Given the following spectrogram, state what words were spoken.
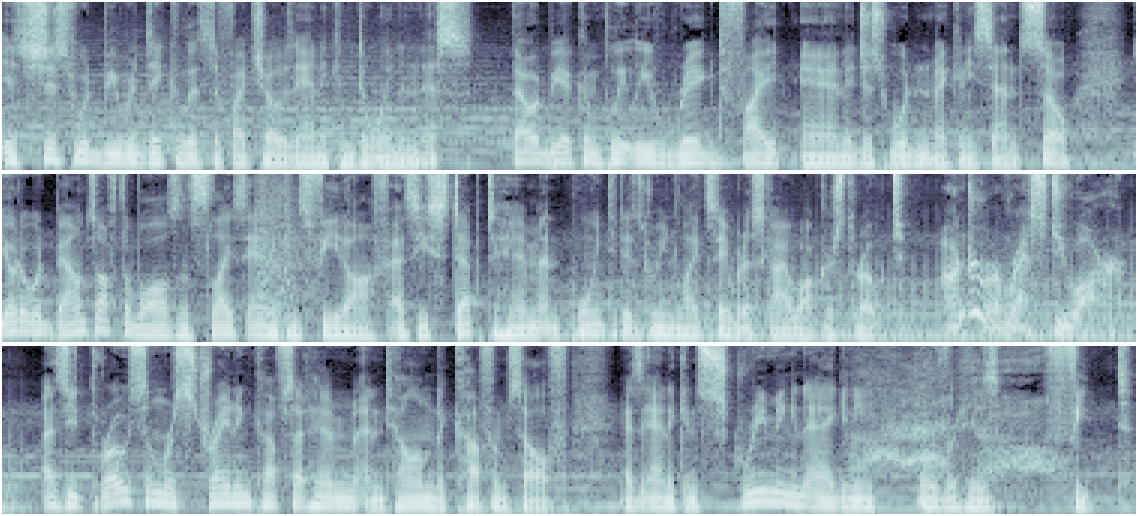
it just would be ridiculous if I chose Anakin to win in this. That would be a completely rigged fight and it just wouldn't make any sense. So, Yoda would bounce off the walls and slice Anakin's feet off as he stepped to him and pointed his green lightsaber to Skywalker's throat. Under arrest you are. As he'd throw some restraining cuffs at him and tell him to cuff himself, as Anakin screaming in agony over his feet.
